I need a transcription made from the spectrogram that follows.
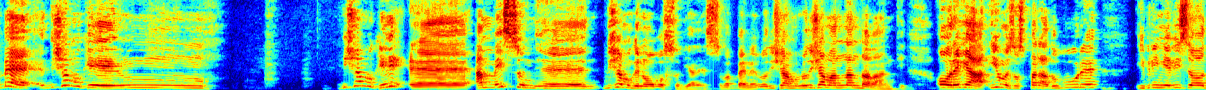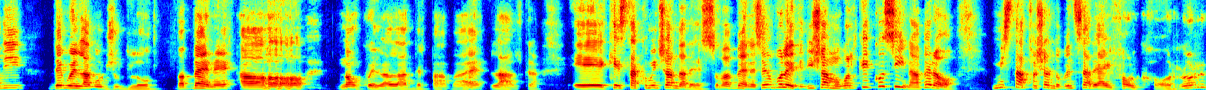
Beh, diciamo che... Mm, diciamo che eh, ha messo, eh, diciamo che non lo posso dire adesso, va bene? Lo diciamo, lo diciamo andando avanti. Oh, regà, io mi sono sparato pure i primi episodi di quella con Jude Law, va bene? Oh, non quella là del Papa, eh, l'altra, eh, che sta cominciando adesso, va bene? Se volete diciamo qualche cosina, però mi sta facendo pensare ai folk horror,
